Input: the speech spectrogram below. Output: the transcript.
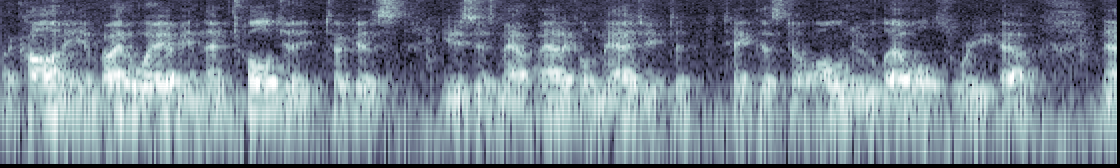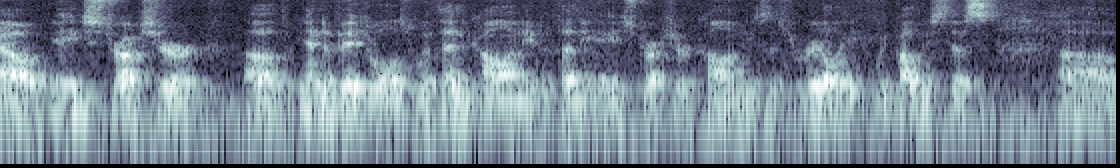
a colony. And by the way, I mean, then Tolja took his, used his mathematical magic to to take this to all new levels where you have now age structure of individuals within colony, but then the age structure of colonies is really, we published this, uh,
